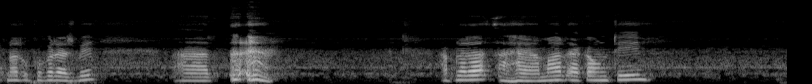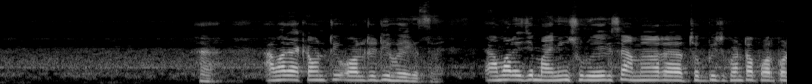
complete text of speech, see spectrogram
আপনার উপকারে আসবে। আর আপনারা হ্যাঁ আমার অ্যাকাউন্টটি হ্যাঁ আমার অ্যাকাউন্টটি অলরেডি হয়ে গেছে। আমার এই যে মাইনিং শুরু হয়ে গেছে, আমার চব্বিশ ঘণ্টা পর পর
